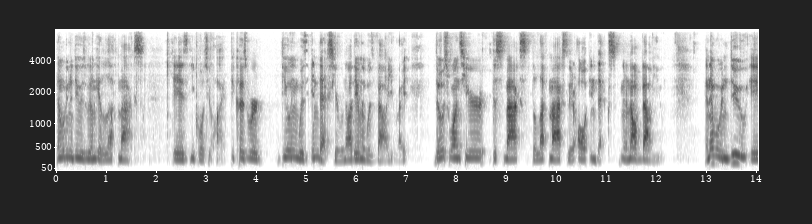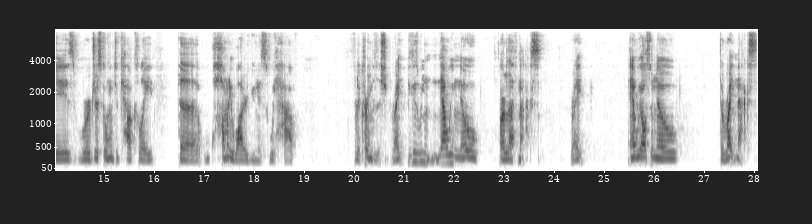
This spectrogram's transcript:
then we're going to do is we're going to get left max is equal to i because we're dealing with index here. We're not dealing with value, right? Those ones here, this max, the left max, they're all index. They're not value. And then what we're going to do is we're just going to calculate the how many water units we have for the current position, right? Because we now we know our left max, right? And we also know the right max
